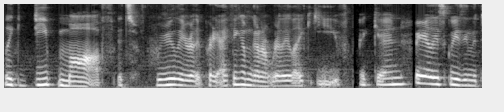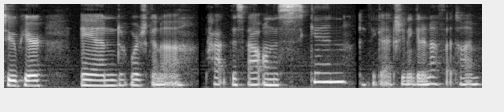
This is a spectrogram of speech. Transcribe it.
like deep mauve. It's really, really pretty. I think I'm gonna really like Eve. Again, barely squeezing the tube here. And we're just gonna pat this out on the skin. I think I actually didn't get enough that time.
